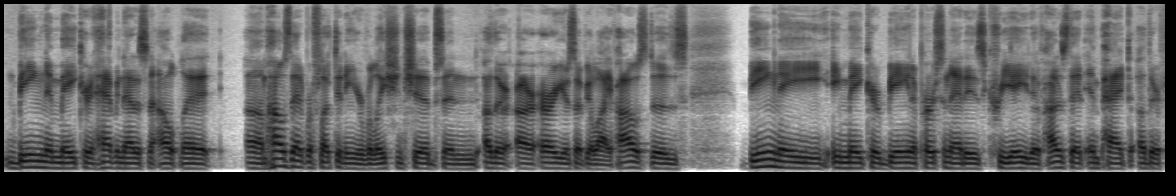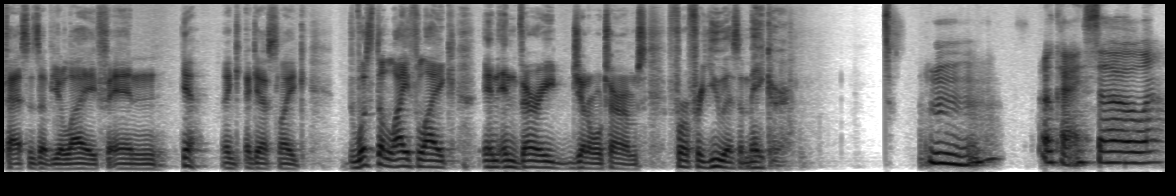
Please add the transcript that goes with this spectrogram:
in, being a maker, having that as an outlet? Um, how's that reflected in your relationships and other areas of your life? How does being a, a maker, being a person that is creative, how does that impact other facets of your life? And yeah, I, I guess like what's the life like in, in very general terms for, for you as a maker? Mm, okay. So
